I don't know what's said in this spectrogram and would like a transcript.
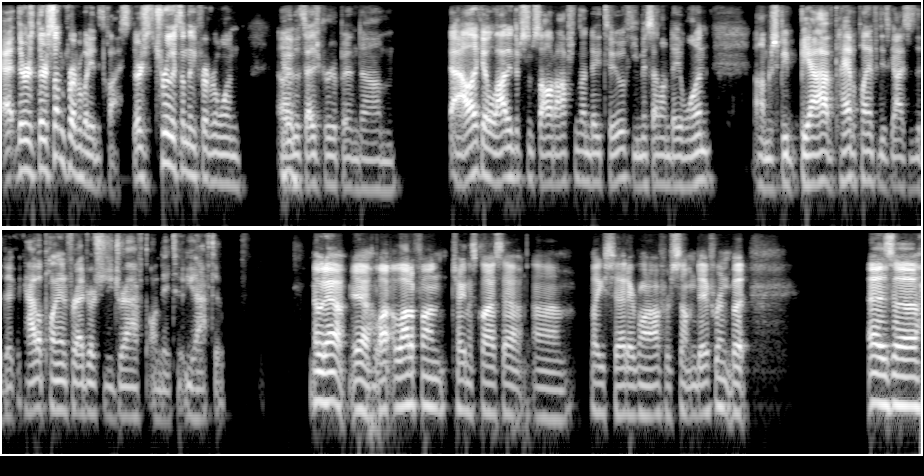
uh, there's there's something for everybody in this class. There's truly something for everyone uh, Yeah. this age group, and um, I like it a lot. I think there's some solid options on day two. If you miss out on day one, um, just be be have have a plan for these guys is the big. Have a plan for edge rushers you draft on day two. You have to. No doubt. Yeah, a lot, a lot of fun checking this class out. Um, like you said, everyone offers something different, but as uh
